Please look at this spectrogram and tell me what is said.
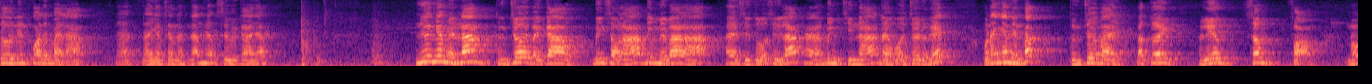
chơi liên quan đến bài lá. Đấy, đây anh em xem này nhãn hiệu CVK nhá. Như anh em miền Nam thường chơi bài cào binh 6 lá, binh 13 lá, hay là xì tố xì lát, hay là binh 9 lá đều có thể chơi được hết. Còn anh em miền Bắc thường chơi bài ba cây, liêng, sâm, phỏng. Nó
